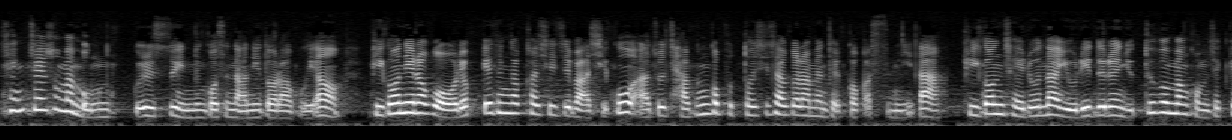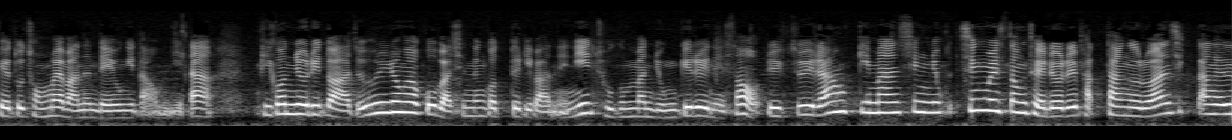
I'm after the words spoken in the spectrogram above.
생채소만 먹을 수 있는 것은 아니더라고요. 비건이라고 어렵게 생각하시지 마시고 아주 작은 것부터 시작을 하면 될 것 같습니다. 비건 재료나 요리들은 유튜브만 검색해도 정말 많은 내용이 나옵니다. 비건 요리도 아주 훌륭하고 맛있는 것들이 많으니 조금만 용기를 내서 일주일에 한 끼만 식육, 식물성 재료를 바탕으로 한 식당을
